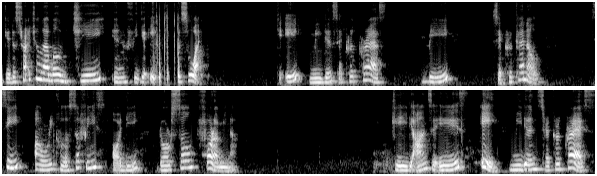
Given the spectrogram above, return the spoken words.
Okay, the structure level G in figure 8 is what? A, median sacral crest. B, sacral canal. C, auricular surface. Or D, dorsal foramina? Okay, the answer is A, median sacral crest.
